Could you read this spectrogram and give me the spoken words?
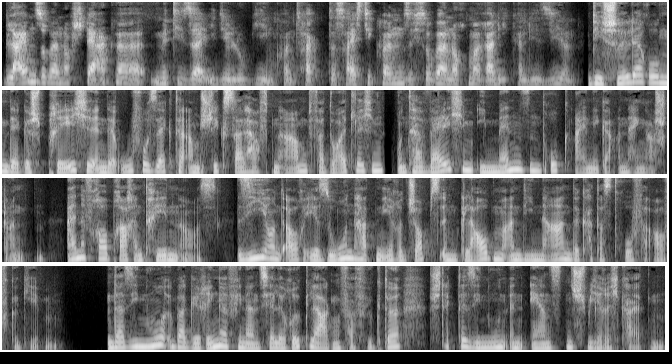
bleiben sogar noch stärker mit dieser Ideologie in Kontakt. Das heißt, die können sich sogar noch mal radikalisieren. Die Schilderungen der Gespräche in der UFO-Sekte am schicksalhaften Abend verdeutlichen, unter welchem immensen Druck einige Anhänger standen. Eine Frau brach in Tränen aus. Sie und auch ihr Sohn hatten ihre Jobs im Glauben an die nahende Katastrophe aufgegeben. Da sie nur über geringe finanzielle Rücklagen verfügte, steckte sie nun in ernsten Schwierigkeiten.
